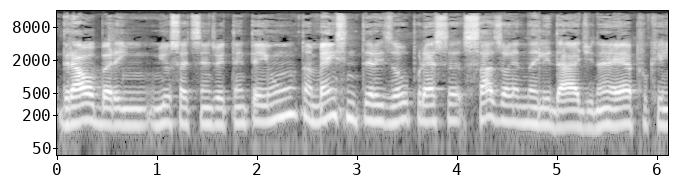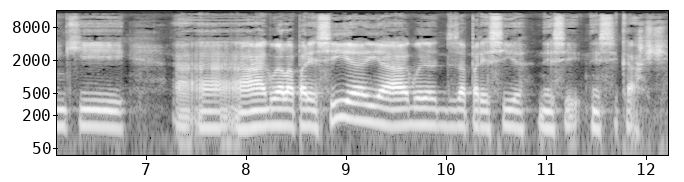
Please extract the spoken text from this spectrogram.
Grauber, em 1781, também se interessou por essa sazonalidade, né? época em que a, a, a, água ela aparecia e a água desaparecia nesse, nesse karst.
